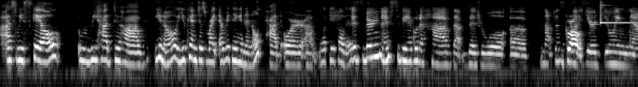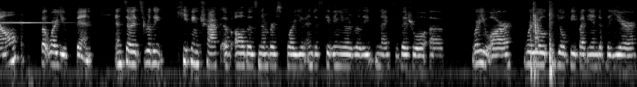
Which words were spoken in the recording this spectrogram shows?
as we scale we had to have you know you can just write everything in a notepad or um, what do you call this It's very nice to be able to have that visual of not just Growth. what you're doing now, but where you've been. And so it's really keeping track of all those numbers for you and just giving you a really nice visual of where you are, where you'll you'll be by the end of the year,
